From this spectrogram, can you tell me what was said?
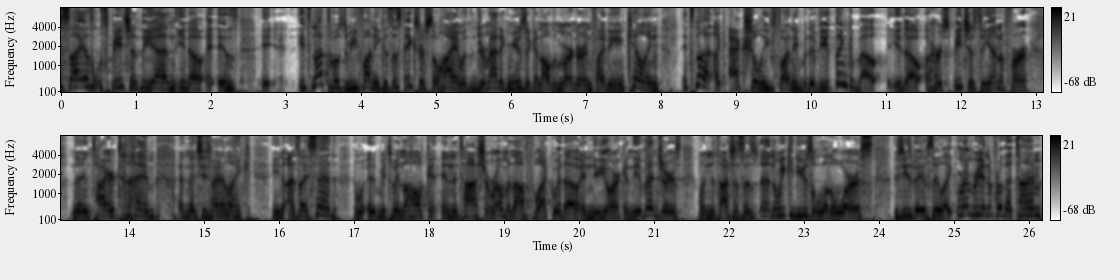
Tissaia's speech at the end, you know, is it, it's not supposed to be funny because the stakes are so high and with the dramatic music and all the murder and fighting and killing. It's not like actually funny, but if you think about, you know, her speeches to Yennefer the entire time, and then she's finally like, you know, as I said, between the Hulk and Natasha Romanoff, Black Widow in New York and the Avengers, when Natasha says, and we could use a little worse, she's basically like, remember Yennefer that time?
